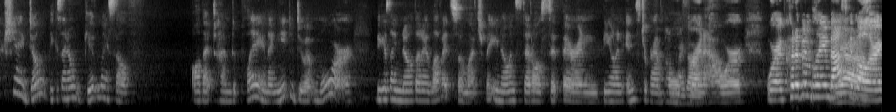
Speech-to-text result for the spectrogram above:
actually, I don't because I don't give myself all that time to play and I need to do it more because I know that I love it so much. But you know, instead I'll sit there and be on an Instagram Oh hole my for an hour where I could have been playing basketball Yeah. or I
